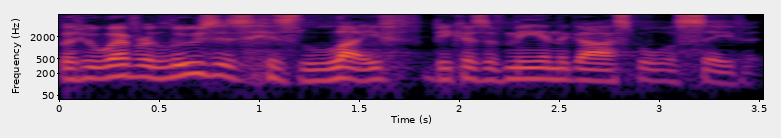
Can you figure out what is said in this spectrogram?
but whoever loses his life because of me and the gospel will save it.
